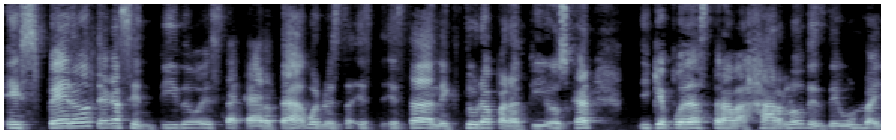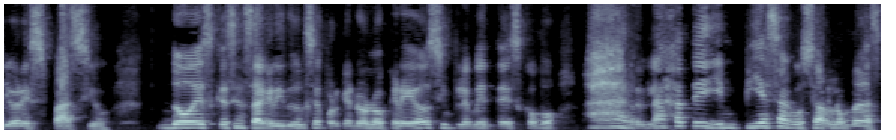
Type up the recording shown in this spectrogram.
Espero te haga sentido esta carta, bueno, esta, esta lectura para ti, Oscar, y que puedas trabajarlo desde un mayor espacio no es que seas agridulce porque no lo creo, simplemente es como, ah, relájate y empieza a gozarlo más,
